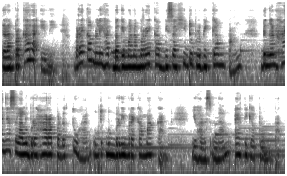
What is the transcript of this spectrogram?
Dalam perkara ini, mereka melihat bagaimana mereka bisa hidup lebih gampang dengan hanya selalu berharap pada Tuhan untuk memberi mereka makan. Yohanes 6 ayat 34.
